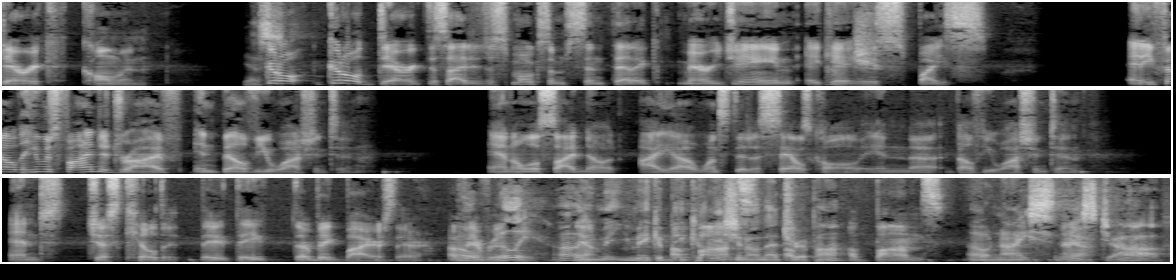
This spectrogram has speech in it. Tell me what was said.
Derrick Coleman. Yes. Good old, good old Derrick decided to smoke some synthetic Mary Jane, aka Spice. And he felt he was fine to drive in Bellevue, Washington. And a little side note I uh, once did a sales call in uh, Bellevue, Washington. and just killed it. They they they're big buyers there. oh, really? Oh, yeah. you, you, make a big of commission bonds. on that trip, of, huh? Of bonds. Oh, nice, nice yeah. job.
